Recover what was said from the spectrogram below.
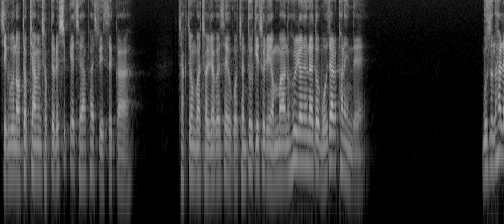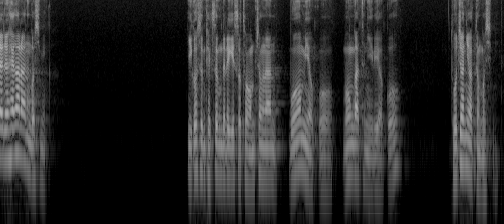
지금은 어떻게 하면 적들을 쉽게 제압할 수 있을까? 작전과 전략을 세우고 전투 기술이 연마하는 훈련을 해도 모자랄 판인데 무슨 할례를 행하라는 것입니까? 이것은 백성들에게 있어서 엄청난 모험이었고 모험 같은 일이었고 도전이었던 것입니다.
